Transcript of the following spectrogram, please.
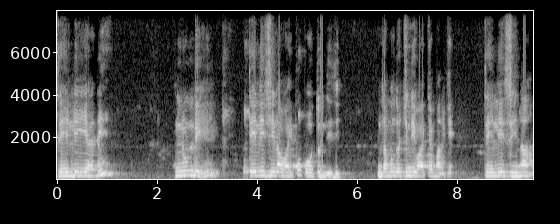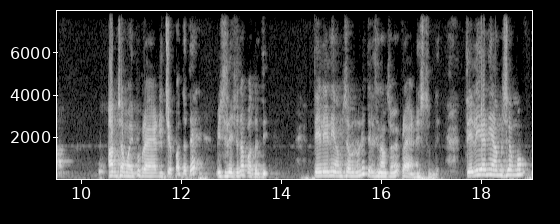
తెలియని నుండి తెలిసిన వైపు పోతుంది ఇది. ఇంతకుముందు వచ్చింది ఈ వాక్యం మనకి. తెలిసిన అంశం వైపు ప్రయాణించే పద్ధతే విశ్లేషణ పద్ధతి. తెలియని అంశం నుండి తెలిసిన అంశమే ప్రయాణిస్తుంది. తెలియని అంశము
